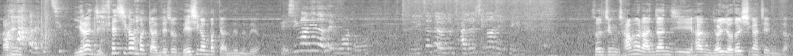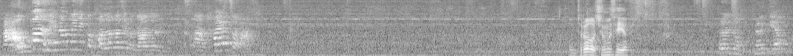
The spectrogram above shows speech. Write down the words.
아니 지금 일한 지 3시간밖에 안 되셔 4시간밖에 안 됐는데요 4시간이나 된 거죠. 이쯤 되면 좀 자주 시간이 해. 전 지금 잠을 안 잔 지 한 18시간째입니다 아, 오빠는 해병대니까 가능하지만 나는 나 하여자가 안 돼. 좀 들어가 주무세요 그럼 좀 그럴게요.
